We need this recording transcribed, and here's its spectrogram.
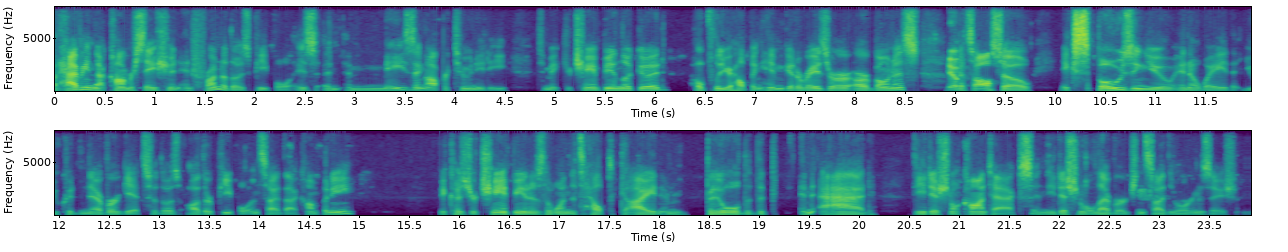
but having that conversation in front of those people is an amazing opportunity to make your champion look good hopefully you're helping him get a raise or, or a bonus Yep. but it's also exposing you in a way that you could never get to those other people inside that company because your champion is the one that's helped guide and build the and add the additional contacts and the additional leverage inside the organization.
